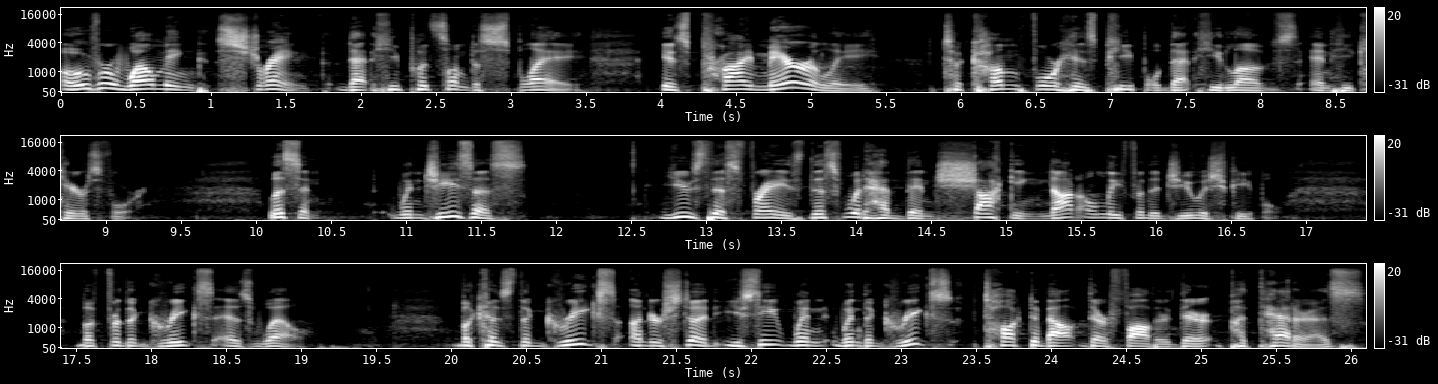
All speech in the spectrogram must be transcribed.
overwhelming strength that he puts on display is primarily to come for his people that he loves and he cares for. Listen, when Jesus use this phrase, this would have been shocking not only for the Jewish people, but for the Greeks as well. Because the Greeks understood, you see, when, when the Greeks talked about their father, their pateras,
